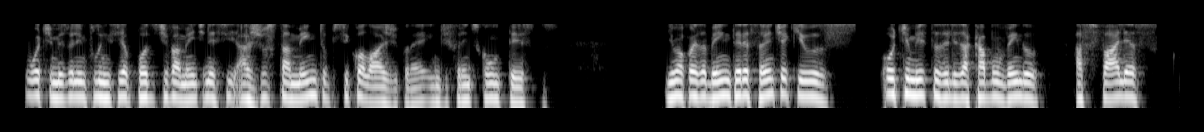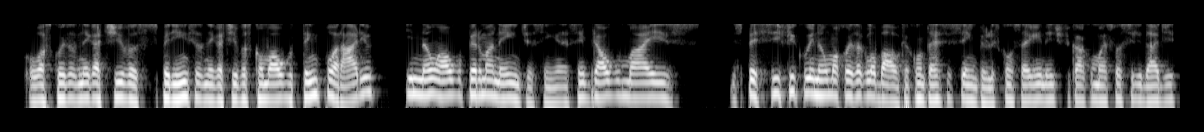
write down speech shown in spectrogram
o otimismo ele influencia positivamente nesse ajustamento psicológico, né, em diferentes contextos. E uma coisa bem interessante é que os otimistas eles acabam vendo as falhas ou as coisas negativas, experiências negativas como algo temporário e não algo permanente, assim, é sempre algo mais específico e não uma coisa global, que acontece sempre. Eles conseguem identificar com mais facilidade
